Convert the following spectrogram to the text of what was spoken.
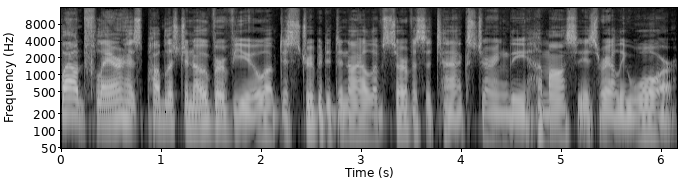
Cloudflare has published an overview of distributed denial of service attacks during the Hamas Israeli war.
